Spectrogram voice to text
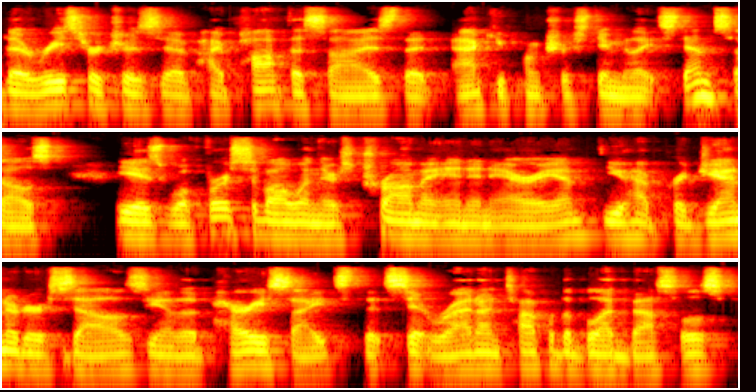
the researchers have hypothesized that acupuncture stimulates stem cells is well first of all when there's trauma in an area you have progenitor cells you know the pericytes that sit right on top of the blood vessels.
